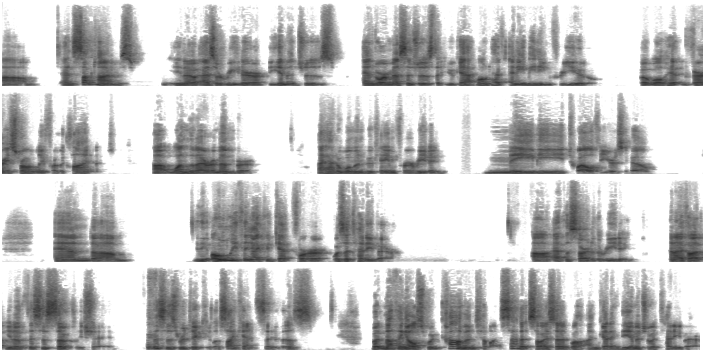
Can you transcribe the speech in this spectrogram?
Um, and sometimes you know, as a reader, the images and or messages that you get won't have any meaning for you, but will hit very strongly for the client. Uh, one that I remember, I had a woman who came for a reading maybe 12 years ago. And um, the only thing I could get for her was a teddy bear uh, at the start of the reading. And I thought, you know, this is so cliche. This is ridiculous. I can't say this but nothing else would come until I said it. So I said, Well, I'm getting the image of a teddy bear.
